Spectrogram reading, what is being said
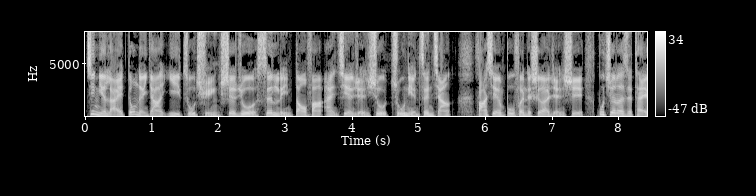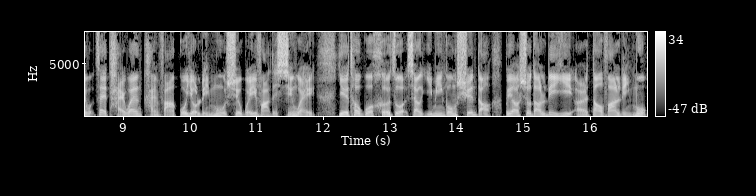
近年来东南亚裔族群涉入森林盗发案件人数逐年增加，发现部分的涉案人士不知道在台在台湾砍伐国有林木是违法的行为，也透过合作向移民工宣导不要受到利益而盗发林木，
